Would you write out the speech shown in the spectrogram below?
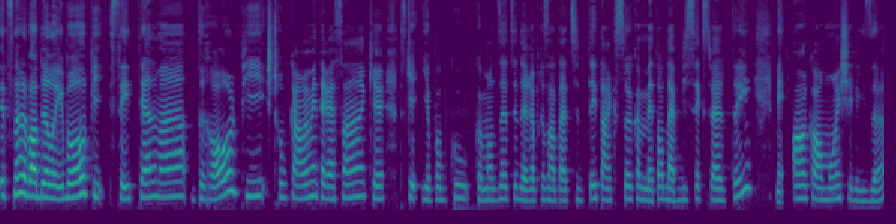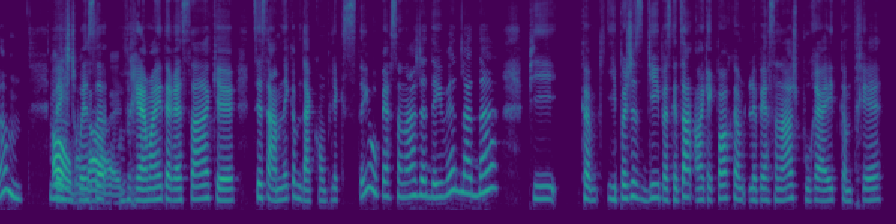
it's not about the label, puis c'est tellement drôle, puis je trouve quand même intéressant que parce qu'il y a pas beaucoup comme on disait, tu sais de représentativité tant que ça comme mettons de la bisexualité, mais encore moins chez les hommes. Fait que Oh je trouvais ça vraiment intéressant que, tu sais, ça amenait comme de la complexité au personnage de David là-dedans. Puis comme il est pas juste gay parce que tu en, quelque part comme le personnage pourrait être comme très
